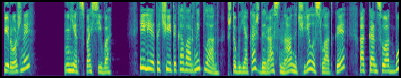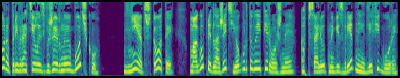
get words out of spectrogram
Пирожные? Нет, спасибо. Или это чей-то коварный план, чтобы я каждый раз на ночь ела сладкое, а к концу отбора превратилась в жирную бочку? Нет, что ты. Могу предложить йогуртовые пирожные, абсолютно безвредные для фигуры.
